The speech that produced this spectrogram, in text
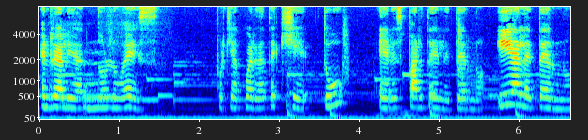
en realidad no lo es. Porque acuérdate que tú eres parte del eterno y el eterno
